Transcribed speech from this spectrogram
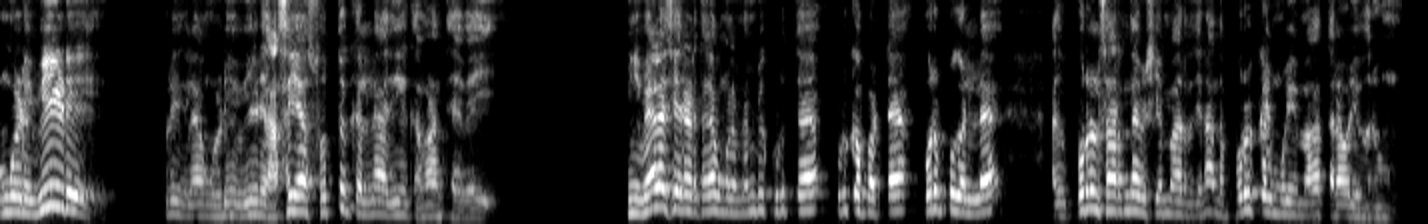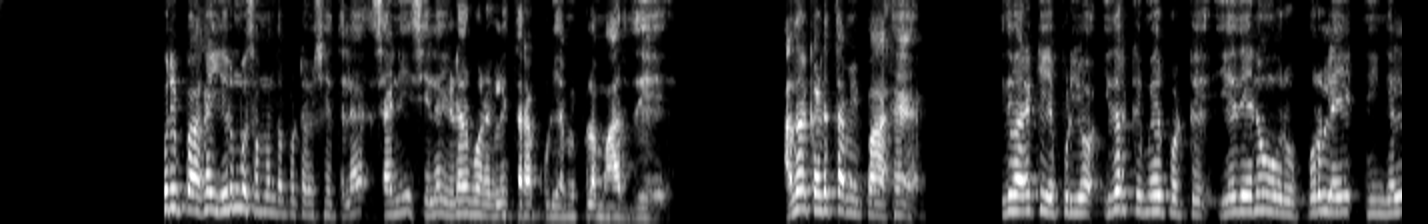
உங்களுடைய வீடு புரியுதுங்களா? உங்களுடைய வீடு அசையா சொத்துக்களில் அதிக கவனம் தேவை. நீங்கள் வேலை செய்கிற இடத்துல உங்களை நம்பி கொடுத்த கொடுக்கப்பட்ட பொறுப்புகளில் அது பொருள் சார்ந்த விஷயமா இருந்துச்சுன்னா அந்த பொருட்கள் மூலியமாக தலைவலி வரும். குறிப்பாக இரும்பு சம்பந்தப்பட்ட விஷயத்துல சனி சில இடர்பாடுகளை தரக்கூடிய அமைப்புல மாறுது. அதற்கடுத்த அமைப்பாக இதுவரைக்கும் எப்படியோ இதற்கு மேற்பட்டு ஏதேனும் ஒரு பொருளை நீங்கள்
